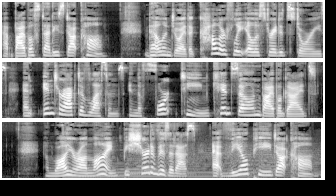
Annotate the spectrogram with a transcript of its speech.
at BibleStudies.com. They'll enjoy the colorfully illustrated stories and interactive lessons in the 14 Kids KidZone Bible Guides. And while you're online, be sure to visit us at VOP.com.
